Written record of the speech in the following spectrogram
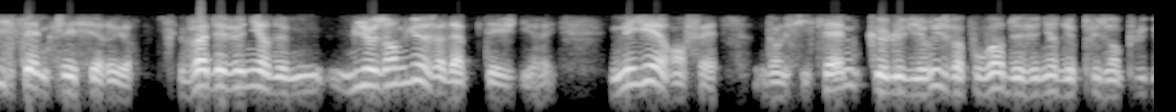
système clé-serrure va devenir de mieux en mieux adapté, je dirais, meilleur en fait dans le système, que le virus va pouvoir devenir de plus en plus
